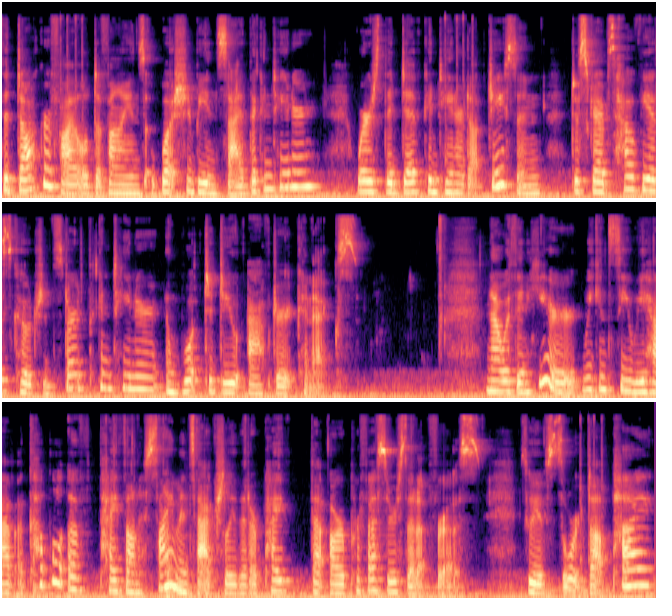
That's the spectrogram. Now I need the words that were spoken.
The Docker file defines what should be inside the container, whereas the dev container.json describes how VS Code should start the container and what to do after it connects. Now within here, we can see we have a couple of Python assignments actually that our, that our professor set up for us. So we have sort.py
